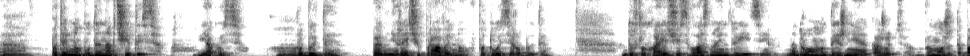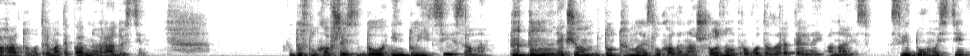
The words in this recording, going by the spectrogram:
Е, Потрібно буде навчитись якось е, робити певні речі правильно, в потоці робити, дослухаючись власної інтуїції. На другому тижні кажуть, ви можете багато отримати певної радості, дослухавшись до інтуїції саме. Якщо тут ми слухали наш розум, проводили ретельний аналіз свідомості,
